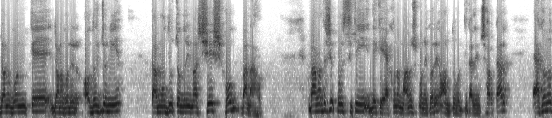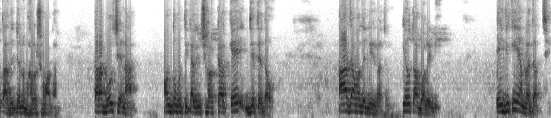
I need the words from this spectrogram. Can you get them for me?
জনগণকে, জনগণের অধৈর্য নিয়ে, তা মধুচন্দ্রিমা শেষ হোক বা না হোক। বাংলাদেশের পরিস্থিতি দেখে এখনও মানুষ মনে করে অন্তর্বর্তীকালীন সরকার এখনও তাদের জন্য ভালো সমাধান। তারা বলছে, না, অন্তর্বর্তীকালীন সরকারকে যেতে দাও। আজ আমাদের নির্বাচন। কেউ তা বলেনি। এই দিকেই আমরা যাচ্ছি।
